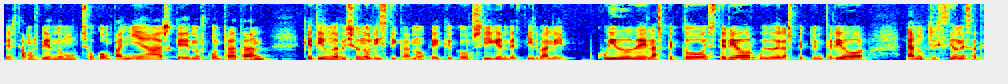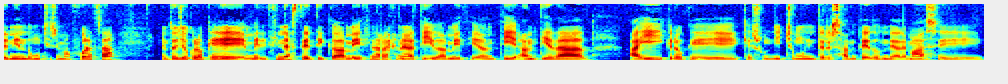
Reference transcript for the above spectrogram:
estamos viendo mucho compañías que nos contratan que tienen una visión holística, ¿no? que, que consiguen decir, vale, cuido del aspecto exterior, cuido del aspecto interior, la nutrición está teniendo muchísima fuerza. Entonces yo creo que medicina estética, medicina regenerativa, medicina anti, antiedad, ahí creo que, que, es un nicho muy interesante donde además eh,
